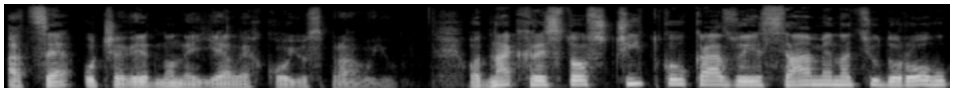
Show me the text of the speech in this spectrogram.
а це, очевидно, не є легкою справою. Однак Христос чітко вказує саме на цю дорогу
